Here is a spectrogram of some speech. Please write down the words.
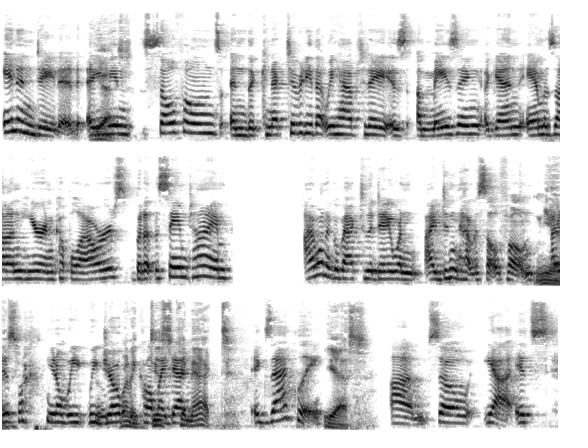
inundated. I yes. mean cell phones and the connectivity that we have today is amazing. Again amazon here in a couple hours. But at the same time I want to go back to the day when I didn't have a cell phone. Yes. I just want, you know, we, we joke, we call disconnect. my dad. Exactly. Yes. Um, so yeah, it's,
